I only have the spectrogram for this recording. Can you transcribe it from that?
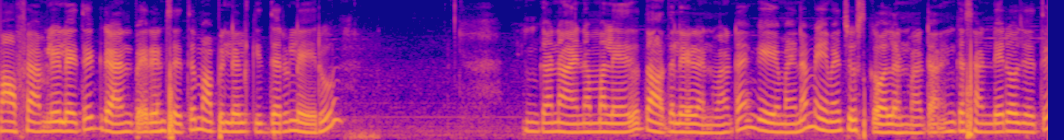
మా ఫ్యామిలీలో అయితే గ్రాండ్ పేరెంట్స్ అయితే మా పిల్లలకి ఇద్దరు లేరు. ఇంకా నాయనమ్మ లేదు తాత లేడనమాట ఇంకా ఏమైనా మేమే చూసుకోవాలన్నమాట. ఇంకా సండే రోజు అయితే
